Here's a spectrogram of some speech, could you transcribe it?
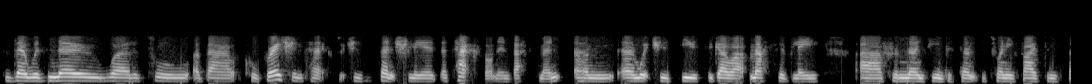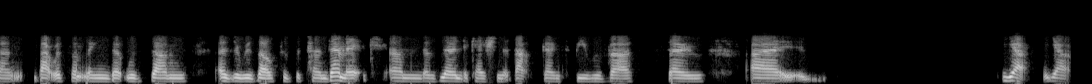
there was no word at all about corporation tax, which is essentially a, a tax on investment, um, and which is due to go up massively uh, from 19% to 25%. That was something that was done as a result of the pandemic. Um, there was no indication that that's going to be reversed. So, uh, yeah, yeah.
